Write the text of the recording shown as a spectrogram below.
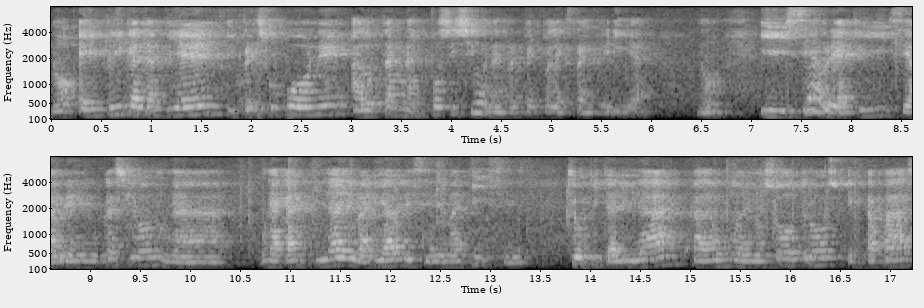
¿no? e implica también y presupone adoptar unas posiciones respecto a la extranjería. ¿no? Y se abre aquí, se abre en educación una, cantidad de variables y de matices que hospitalidad cada uno de nosotros es capaz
